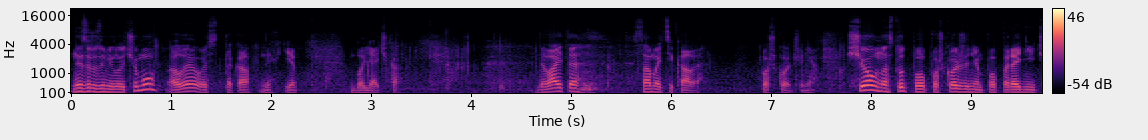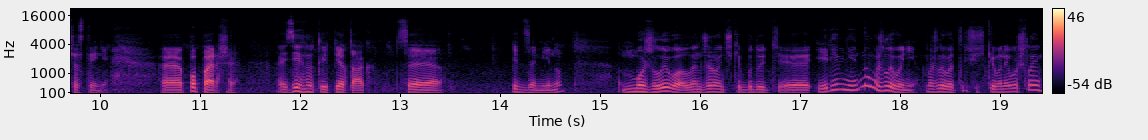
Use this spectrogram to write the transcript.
Не зрозуміло чому, але ось така в них є болячка. Давайте саме цікаве пошкодження. Що у нас тут по пошкодженням по передній частині? Е, По-перше, зігнутий п'ятак це під заміну. Можливо, лонжерончики будуть е, і рівні, ну можливо, ні. Можливо, трішечки вони вийшли.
